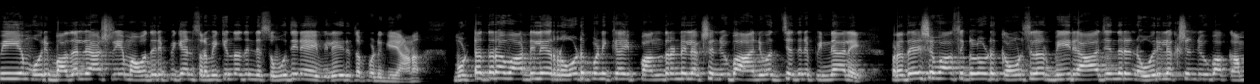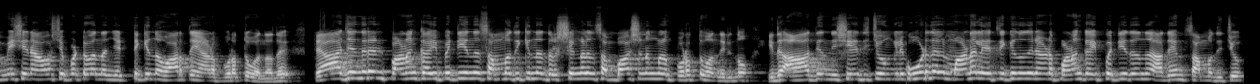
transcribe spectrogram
പി എം ഒരു ബദൽ രാഷ്ട്രീയം അവതരിപ്പിക്കാൻ ശ്രമിക്കുന്നതിന്റെ സൂചനയായി വിലയിരുത്തപ്പെടുകയാണ്. മുട്ടത്തറ വാർഡിലെ റോഡ് പണിക്കായി പന്ത്രണ്ട് ലക്ഷം രൂപ അനുവദിച്ചതിന് പിന്നാലെ പ്രദേശവാസികളോട് കൗൺസിലർ ബി രാജേന്ദ്രൻ ഒരു ലക്ഷം രൂപ കമ്മീഷൻ ആവശ്യപ്പെട്ടുവെന്ന ഞെട്ടിക്കുന്ന വാർത്തയാണ് പുറത്തു വന്നത്. രാജേന്ദ്രൻ പണം കൈപ്പറ്റിയെന്ന് സമ്മതിക്കുന്ന ദൃശ്യങ്ങളും സംഭാഷണങ്ങളും പുറത്തു വന്നിരുന്നു. ഇത് ആദ്യം നിഷേധിച്ചുവെങ്കിലും കൂടുതൽ മണൽ എത്തിക്കുന്നതിനാണ് പണം കൈപ്പറ്റിയതെന്ന് അദ്ദേഹം സമ്മതിച്ചു.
